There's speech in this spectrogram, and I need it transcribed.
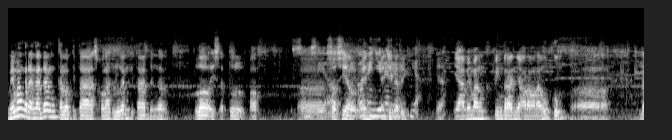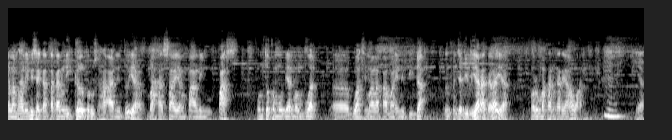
memang kadang-kadang kalau kita sekolah dulu kan kita dengar law is a tool of eh, social, of en- engineering. engineering. Ya. Ya, ya memang pinterannya orang-orang hukum eh, dalam hal ini saya katakan legal perusahaan itu ya bahasa yang paling pas untuk kemudian membuat eh, buah si malakama ini tidak menjadi liar adalah ya merumahkan karyawan. Hmm. Ya,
